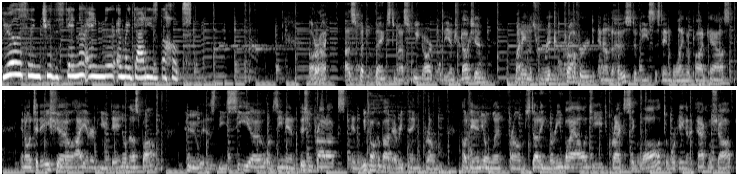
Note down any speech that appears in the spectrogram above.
You're listening to the Sailor Angler, and my daddy is the host. All right. A special thanks to my sweetheart for the introduction. My name is Rick Crawford, and I'm the host of the Sustainable Angler podcast. And on today's show, I interview Daniel Nussbaum, who is the CEO of Z Man Fishing Products, and we talk about everything from how Daniel went from studying marine biology to practicing law to working in a tackle shop.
